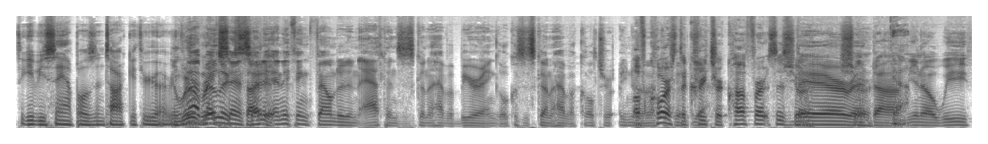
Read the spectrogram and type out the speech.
to give you samples and talk you through everything. we're that really sense. Excited. Anything founded in Athens is going to have a beer angle because it's going to have a culture. You know, of course, the yeah. creature comforts is Sure, there, sure. and um, Yeah. you know we've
